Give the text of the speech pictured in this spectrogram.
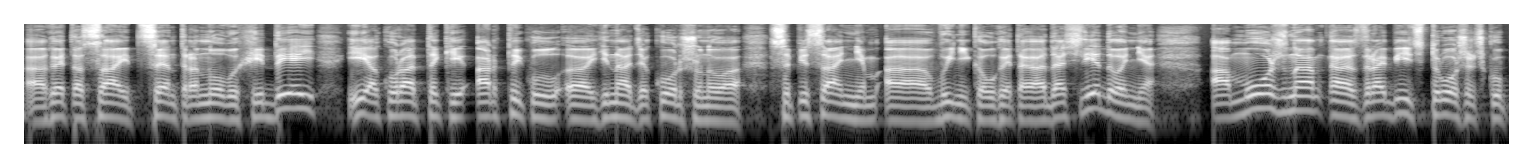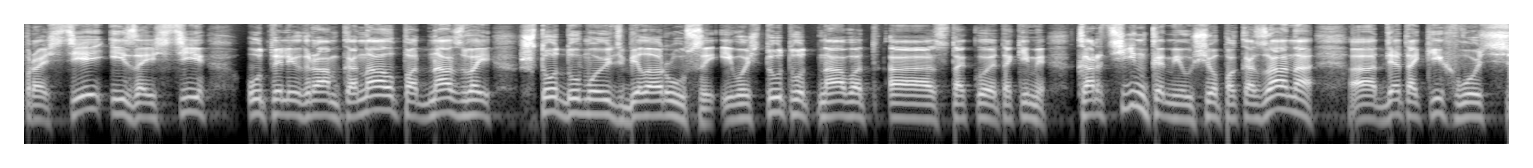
гэта сайт центра новых ідэй і акурат такі артыкул Геннадя коршунова с опісаннем вынікаў гэтага даследавання. А можно зрабіць трошечку прасцей і зайсці у телеграм-канал под назвай что думаюць беларусы і вось тут вот нават а, с такое такими картинками ўсё показано а, для таких вось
